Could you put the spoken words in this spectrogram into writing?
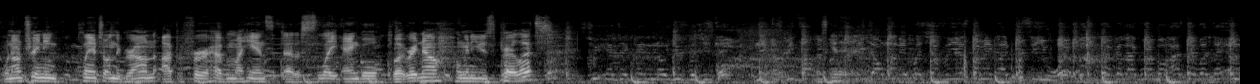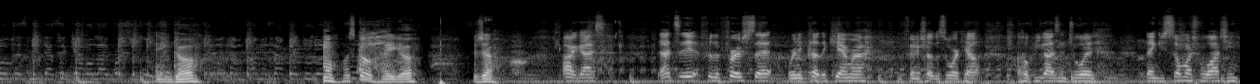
When I'm training planche on the ground, I prefer having my hands at a slight angle. But right now, I'm gonna use parallettes. Let's get it. There you go. Come on, let's go. There you go. Good job. All right, guys, that's it for the first set. We're gonna cut the camera and finish up this workout. I hope you guys enjoyed. Thank you so much for watching.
